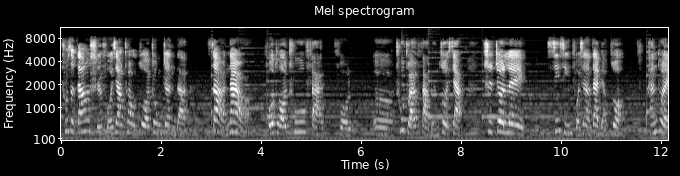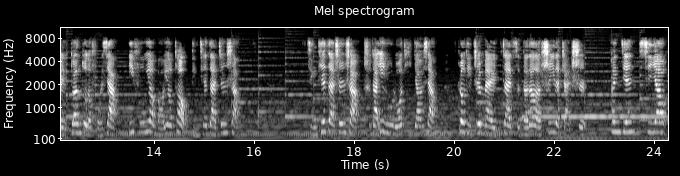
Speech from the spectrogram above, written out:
出自当时佛像创作重镇的萨尔奈尔，佛陀出法佛。呃，初转法轮坐像是这类心形佛像的代表作。盘腿端坐的佛像，衣服又薄又透，顶贴在身上，紧贴在身上，使它一如裸体雕像，肉体之美在此得到了诗意的展示。宽肩、细腰、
